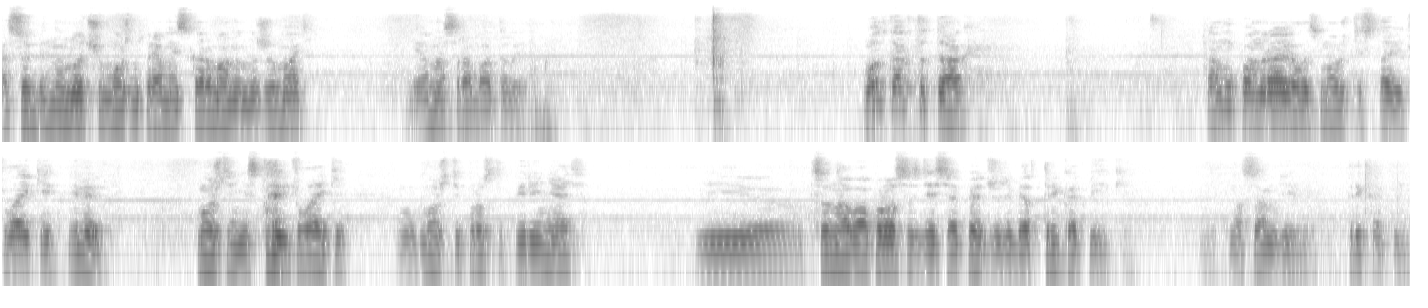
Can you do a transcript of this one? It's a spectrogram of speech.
Особенно ночью можно прямо из кармана нажимать. И она срабатывает. Вот как-то так. Кому понравилось, можете ставить лайки. Или можете не ставить лайки. Вот, можете просто перенять. И цена вопроса здесь, опять же, ребят, 3 копейки. На самом деле, 3 копейки.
